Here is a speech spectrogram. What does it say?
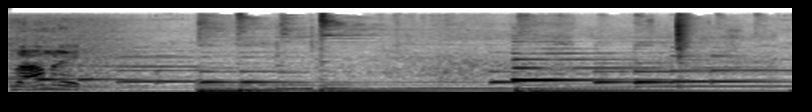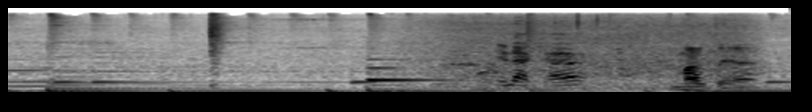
Waamrijk. Elaka. Marte.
